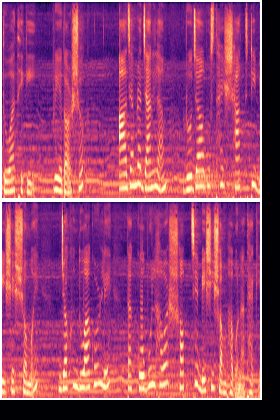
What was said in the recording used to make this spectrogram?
দোয়া থেকেই। প্রিয় দর্শক, আজ আমরা জানলাম রোজা অবস্থায় সাতটি বিশেষ সময় যখন দোয়া করলে তা কবুল হওয়ার সবচেয়ে বেশি সম্ভাবনা থাকে।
